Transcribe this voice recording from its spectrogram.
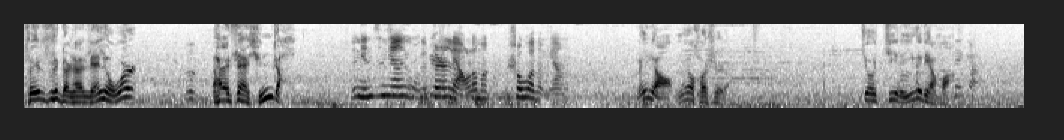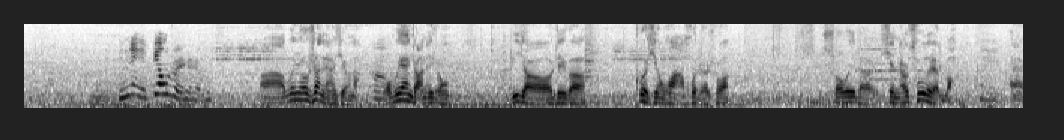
所以自个儿呢连遛弯儿，嗯，哎，在寻找，那您今天跟人聊了吗？收获怎么样？没聊，没有合适的，就记了一个电话嗯您这个标准是什么？啊，温柔善良型的。嗯我不愿意找那种比较这个个性化或者说稍微的线条粗的人吧。嗯哎，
